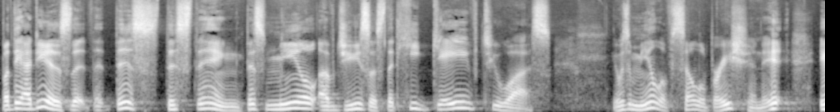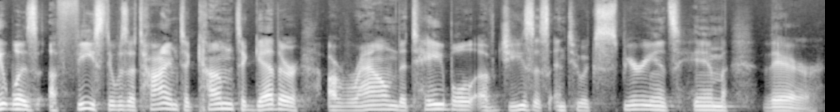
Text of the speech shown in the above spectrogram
but the idea is that, that this, this thing, this meal of Jesus that he gave to us, it was a meal of celebration. It, it was a feast. It was a time to come together around the table of Jesus and to experience Him there.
